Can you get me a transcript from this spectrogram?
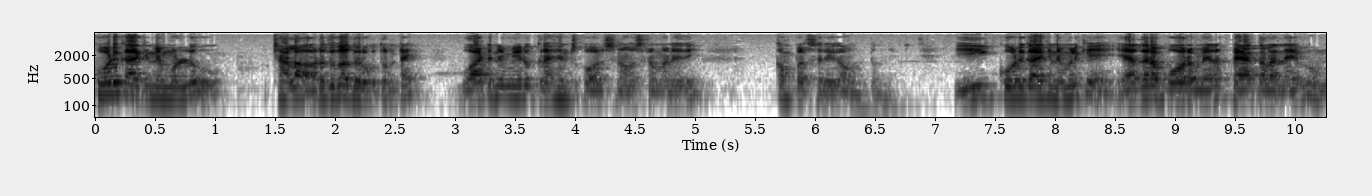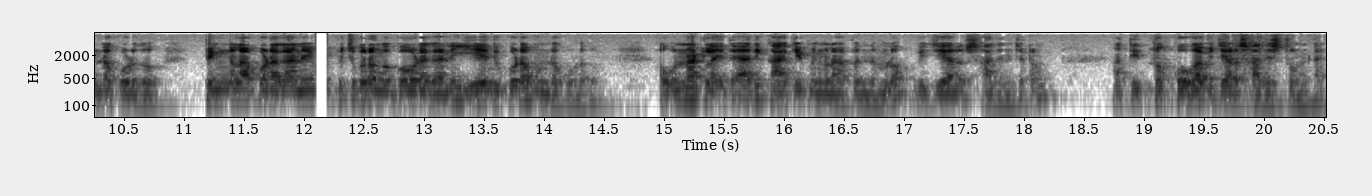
కోడి కాకి నెమ్ముళ్ళు చాలా అరుదుగా దొరుకుతుంటాయి. వాటిని మీరు గ్రహించుకోవాల్సిన అవసరం అనేది కంపల్సరీగా ఉంటుంది. ఈ కోడికాకి నెమలికి ఎదర బోర మీద పేకలు అనేవి ఉండకూడదు. పింగళ పొడ కానీ పిచుకు రంగు గోడ కానీ ఏది కూడా ఉండకూడదు. ఉన్నట్లయితే అది కాకి పింగళ పందెంలో విజయాలు సాధించటం అతి తక్కువగా విజయాలు సాధిస్తూ ఉంటాయి.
